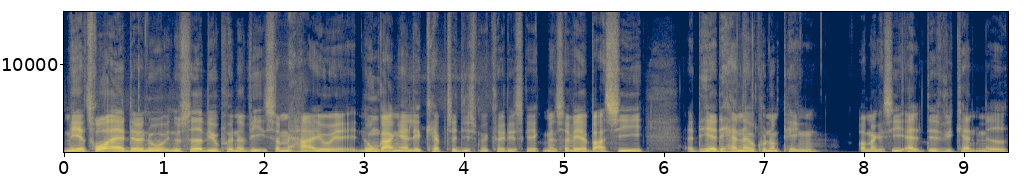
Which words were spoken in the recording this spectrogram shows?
men jeg tror, at øh, nu, nu sidder vi jo på en avis, som har jo øh, nogle gange er lidt kapitalismekritisk, ikke? men så vil jeg bare sige, at det her, det handler jo kun om penge. Og man kan sige, at alt det, vi kan med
